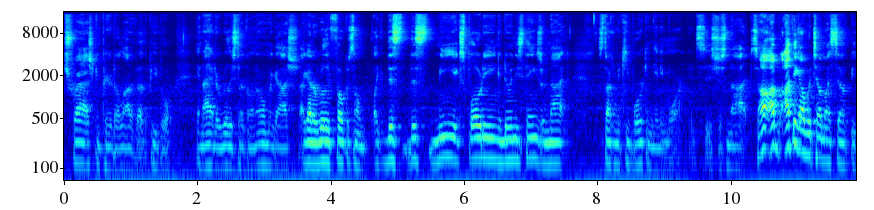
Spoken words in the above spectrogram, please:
trash compared to a lot of other people, and I had to really start going, "Oh my gosh, I got to really focus on like this. This me exploding and doing these things are not. It's not going to keep working anymore. It's it's just not. So I, I think I would tell myself be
